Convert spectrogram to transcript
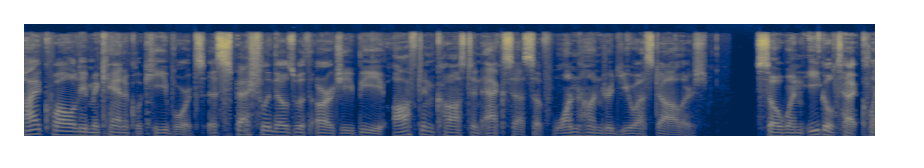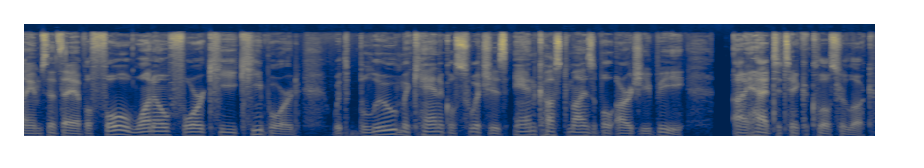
High quality mechanical keyboards, especially those with RGB, often cost in excess of 100 US dollars. So when EagleTec claims that they have a full 104 key keyboard with blue mechanical switches and customizable RGB, I had to take a closer look.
